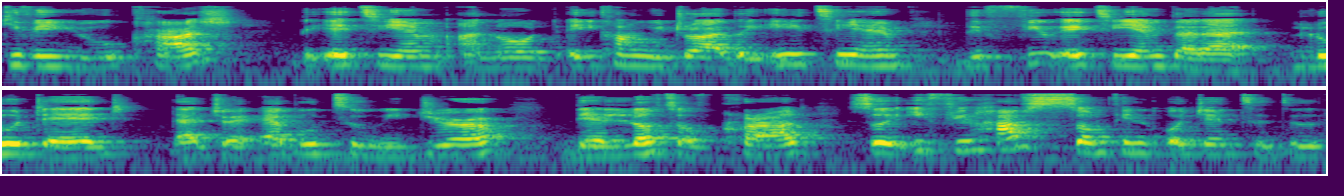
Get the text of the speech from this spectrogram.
giving you cash the ATM are not, you can't withdraw at the ATM. The few ATM that are loaded that you're able to withdraw, there are lots of crowd. So if you have something urgent to do,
